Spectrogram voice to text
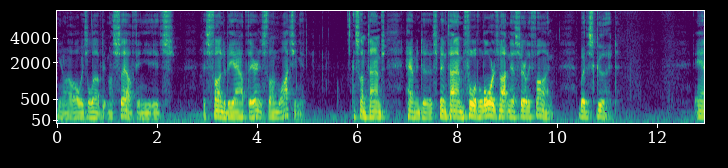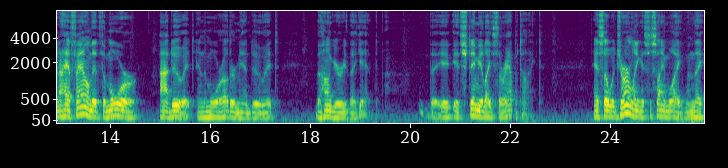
you know, I always loved it myself. And it's, it's fun to be out there and it's fun watching it. And sometimes having to spend time before the Lord is not necessarily fun, but it's good. And I have found that the more I do it and the more other men do it, the hungrier they get. The, it, it stimulates their appetite. And so with journaling, it's the same way. When they,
